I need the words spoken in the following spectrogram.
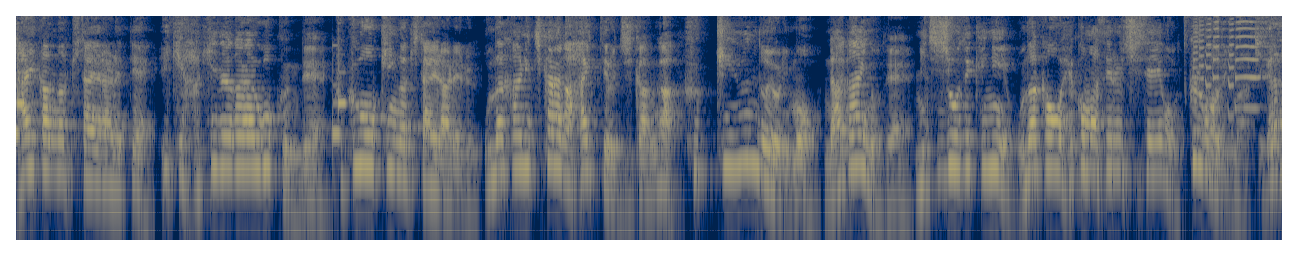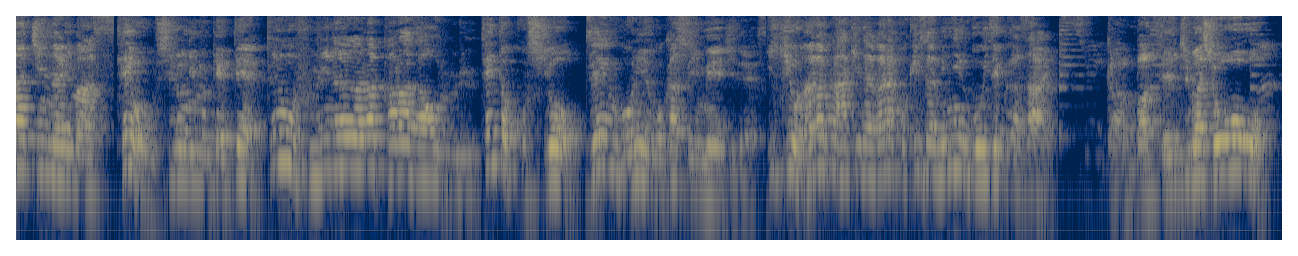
体幹が鍛えられて息吐きながら動くんで腹横筋が鍛えられる。お腹に力が入ってる時間が腹筋運動よりも長いので、日常的にお腹をへこませる姿勢を作ることができます。膝立ちになります。手を後ろに向けて、手を振りながら体を振る。手と腰を前後に動かすイメージです。息を長く吐きながら小刻みに動いてください。頑張っていきましょう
